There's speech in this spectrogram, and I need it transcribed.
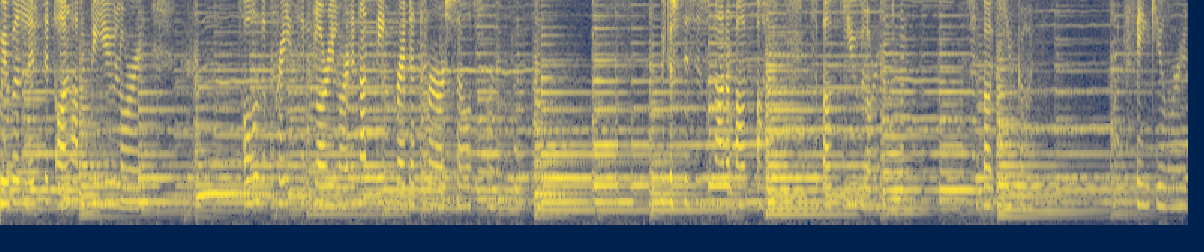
we will lift it all up to you, Lord. All the praise and glory, Lord, and not take credit for ourselves, Lord. Because this is not about us, it's about you, Lord. It's about you, God. Thank you, Lord,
